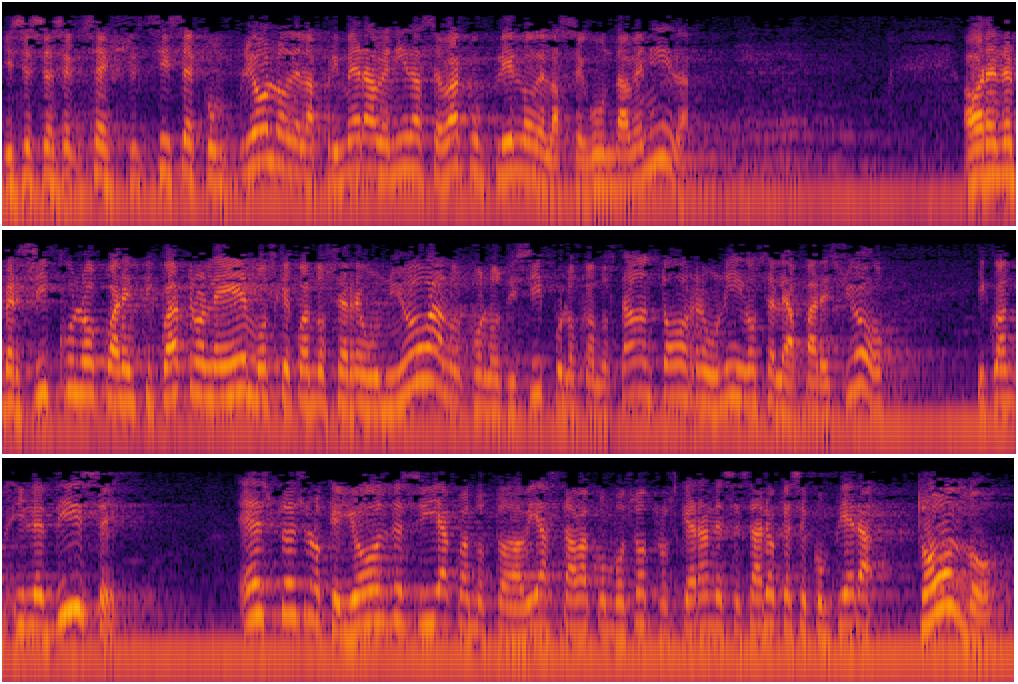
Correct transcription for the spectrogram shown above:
Y si se, cumplió lo de la primera venida, se va a cumplir lo de la segunda venida. Ahora en el versículo 44 leemos que cuando se reunió con los discípulos, cuando estaban todos reunidos, se le apareció y, cuando, les dice, esto es lo que yo os decía cuando todavía estaba con vosotros, que era necesario que se cumpliera todo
